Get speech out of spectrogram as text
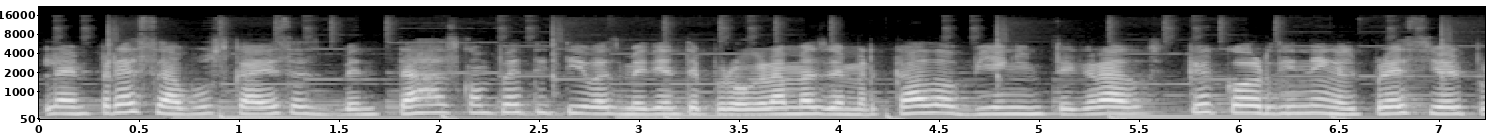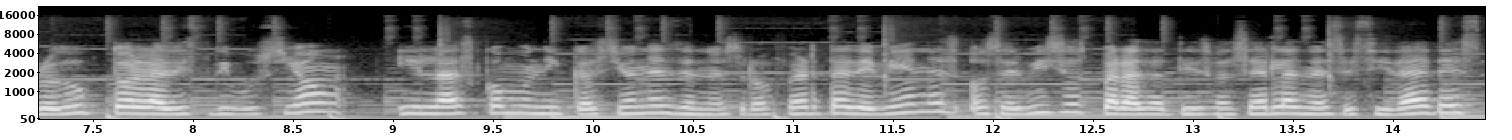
La empresa busca esas ventajas competitivas mediante programas de mercado bien integrados que coordinen el precio, el producto, la distribución y las comunicaciones de nuestra oferta de bienes o servicios para satisfacer las necesidades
